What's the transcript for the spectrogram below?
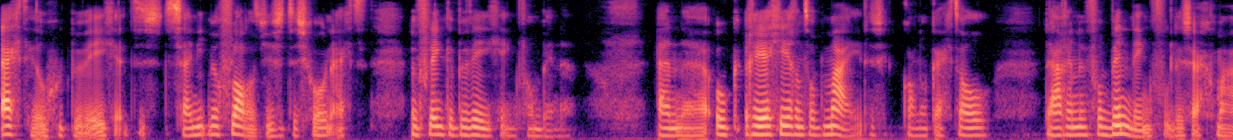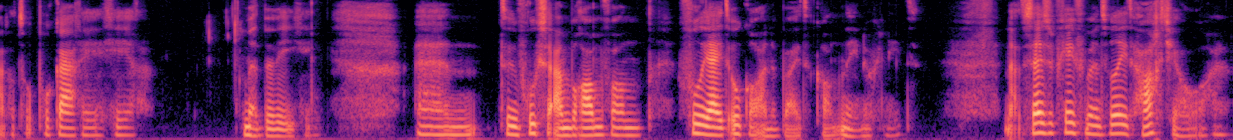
echt heel goed bewegen. Het, is, het zijn niet meer fladdertjes. Het is gewoon echt een flinke beweging van binnen. En uh, ook reagerend op mij. Dus ik kan ook echt al daarin een verbinding voelen, zeg maar. Dat we op elkaar reageren met beweging. En toen vroeg ze aan Bram van Voel jij het ook al aan de buitenkant? Nee, nog niet. Nou, toen zei ze op een gegeven moment, wil je het hartje horen?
